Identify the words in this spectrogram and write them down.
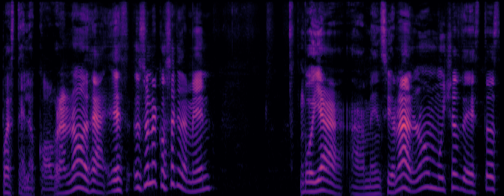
pues te lo cobran, ¿no? O sea, es, es una cosa que también voy a, a, mencionar, ¿no? Muchos de estos,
